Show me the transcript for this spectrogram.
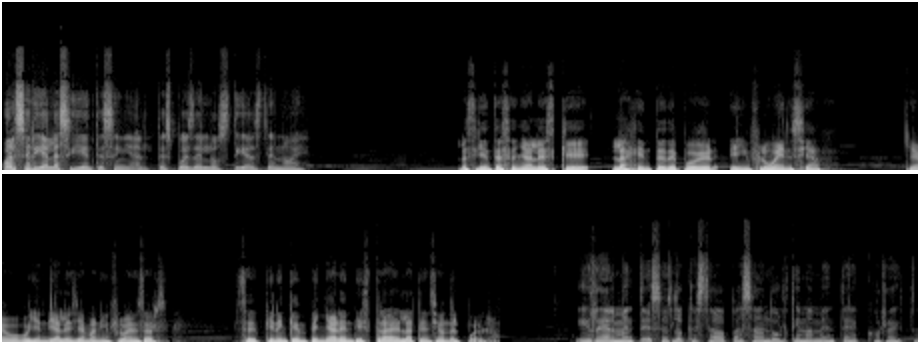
¿Cuál sería la siguiente señal después de los días de Noé? La siguiente señal es que la gente de poder e influencia, que hoy en día les llaman influencers, se tienen que empeñar en distraer la atención del pueblo. Y realmente eso es lo que estaba pasando últimamente, ¿correcto?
